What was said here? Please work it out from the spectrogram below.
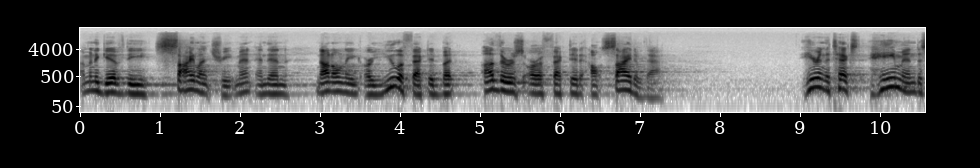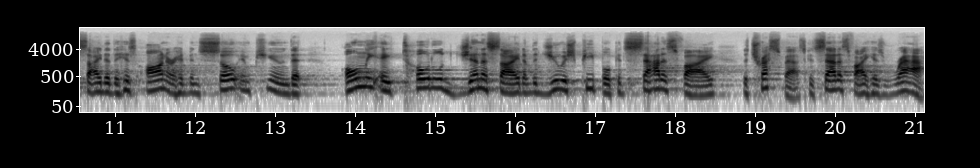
I'm going to give the silent treatment, and then not only are you affected, but others are affected outside of that. Here in the text, Haman decided that his honor had been so impugned that only a total genocide of the Jewish people could satisfy the trespass, could satisfy his wrath.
